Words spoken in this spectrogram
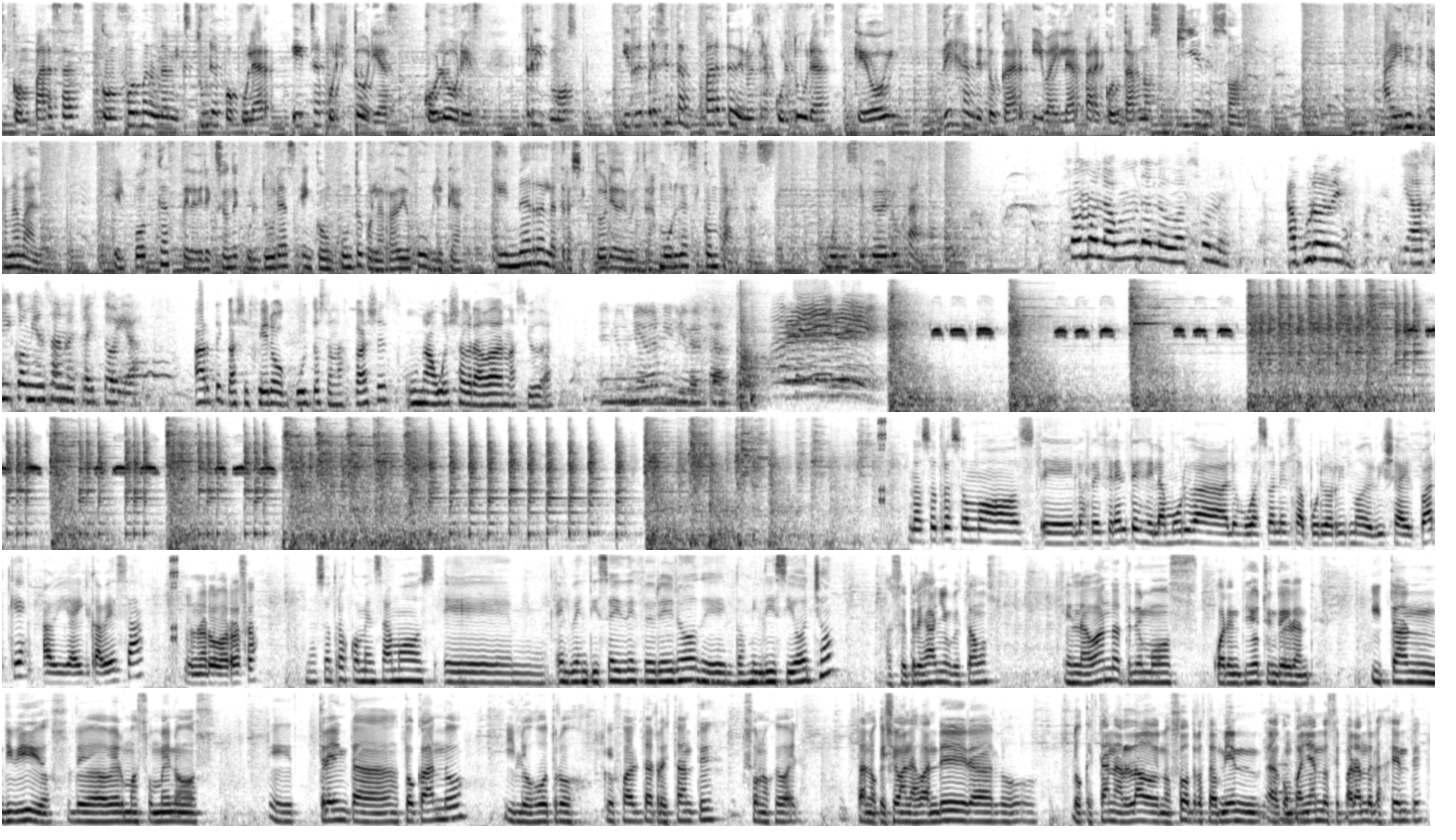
y comparsas conforman una mixtura popular hecha por historias, colores, ritmos y representan parte de nuestras culturas que hoy dejan de tocar y bailar para contarnos quiénes son. Aires de Carnaval, el podcast de la Dirección de Culturas en conjunto con la radio pública, que narra la trayectoria de nuestras murgas y comparsas. Municipio de Luján. Somos la bunda de los bazones. A puro ritmo. Y así comienza nuestra historia. Arte callejero ocultos en las calles, una huella grabada en la ciudad. En unión y libertad. Nosotros somos eh, los referentes de la murga Los Guasones a Puro Ritmo del Villa del Parque, Abigail Cabeza. Leonardo Barraza. Nosotros comenzamos eh, el 26 de febrero del 2018. Hace tres años que estamos. En la banda tenemos 48 integrantes y están divididos. Debe haber más o menos 30 eh, tocando y los otros que faltan, restantes, son los que bailan están los que llevan las banderas, los, que están al lado de nosotros también, acompañando, separando a la gente.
